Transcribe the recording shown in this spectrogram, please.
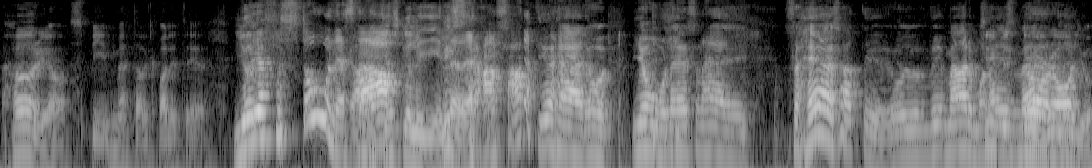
hör jag speed metal kvaliteter. Ja, jag förstod nästan Ja, att du skulle gilla Visst, det. han satt ju här och gjorde sån här. Så här satt det ju och vi- med armarna Typiskt i bra vädret. radio.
